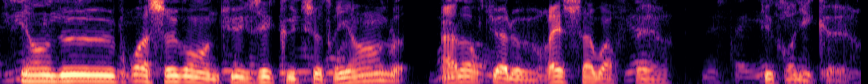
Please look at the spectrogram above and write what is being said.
Si en 2-3 secondes tu exécutes ce triangle, alors tu as le vrai savoir-faire du chroniqueur.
